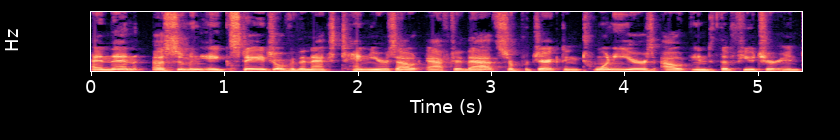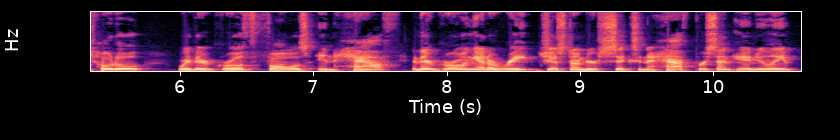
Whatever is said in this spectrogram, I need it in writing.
and then assuming a stage over the next 10 years out after that, so projecting 20 years out into the future in total, where their growth falls in half and they're growing at a rate just under 6.5% annually,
